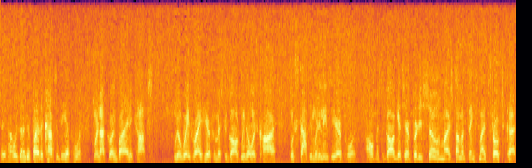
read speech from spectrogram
Say, how are we going to get by the cops at the airport? We're not going by any cops. We'll wait right here for Mr. Galt. We know his car. We'll stop him when he leaves the airport. I hope Mr. Galt gets here pretty soon. My stomach thinks my throat's cut.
